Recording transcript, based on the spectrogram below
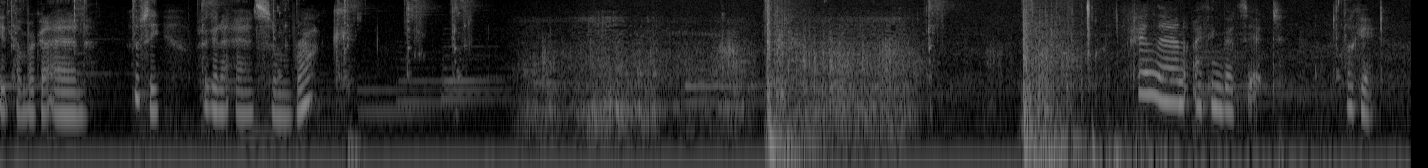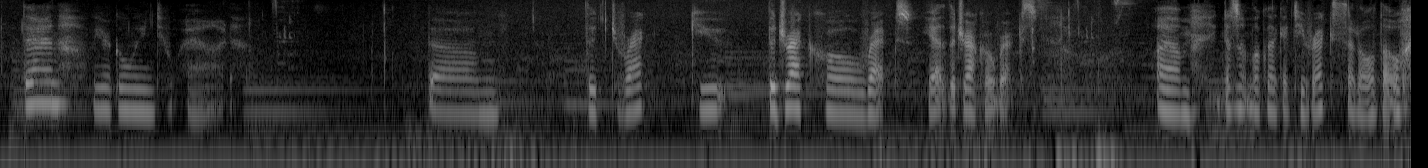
Okay, then we're gonna add, oopsie, we're gonna add some rock. And then I think that's it. Okay, then we are going to add the um, the Dracu the Dracorex. Yeah, the Dracorex. Um, it doesn't look like a T-Rex at all though.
